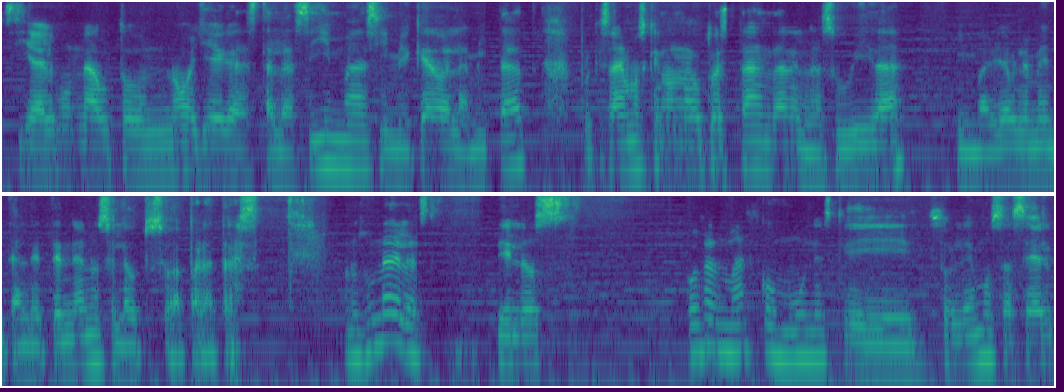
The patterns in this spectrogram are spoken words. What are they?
Si algún auto no llega hasta la cima, si me quedo a la mitad, porque sabemos que en un auto estándar, en la subida, invariablemente al detenernos el auto se va para atrás. Bueno, una de las de las cosas más comunes que solemos hacer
